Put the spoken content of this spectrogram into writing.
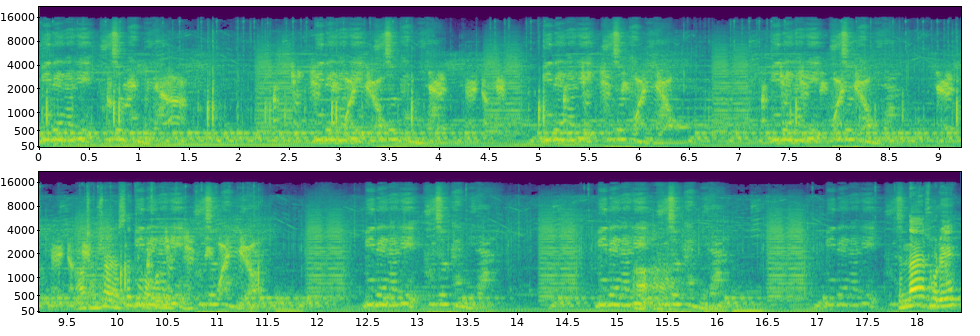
미네랄이 부족합니다. 미네랄이 부족합니다. 미네랄이 부족합니다. 미네랄이 부족합니다. 아 잠시만요 세트 미네랄이 바꿔줄게 부족합니다. 미네랄이 부족합니다. 미네랄이 부족합니다. 미네랄이 부족. 됐나요 소리?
